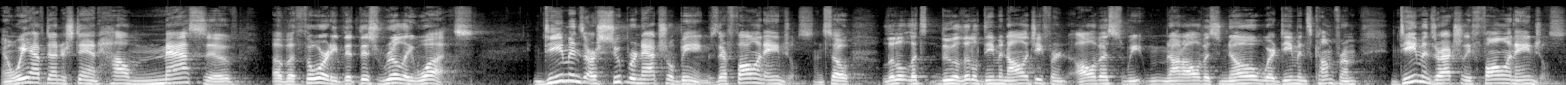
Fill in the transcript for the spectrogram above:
And we have to understand how massive of authority that this really was. Demons are supernatural beings. They're fallen angels. And so little let's do a little demonology for all of us. We not all of us know where demons come from. Demons are actually fallen angels.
